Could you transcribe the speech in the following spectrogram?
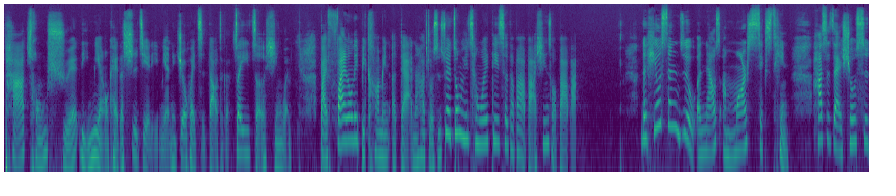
爬虫学里面，OK 的世界里面，你就会知道这个这一则新闻。By finally becoming a dad，那他九十岁终于成为第一次的爸爸，新手爸爸。The Houston Zoo announced on March 16，他是在休斯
